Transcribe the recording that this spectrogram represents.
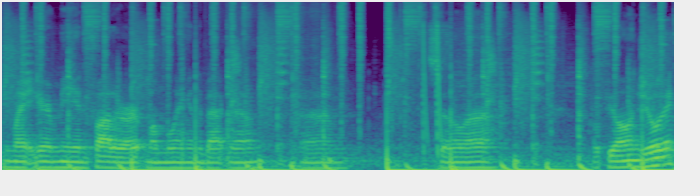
you might hear me and Father Art mumbling in the background. Um, so, uh, hope you all enjoy.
